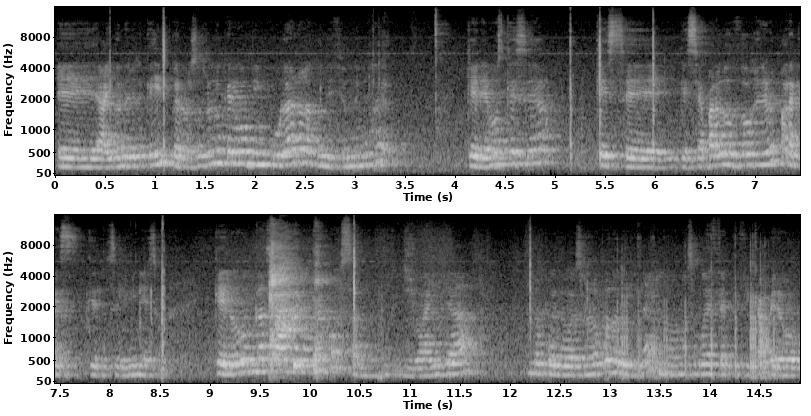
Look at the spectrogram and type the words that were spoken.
eh, ahí donde hay que ir, pero nosotros no queremos vincular a la condición de mujer. Queremos que sea, que se, que sea para los dos géneros para que, que se elimine eso. Que luego en casa hacen otra cosa, yo ahí ya no puedo, eso no lo puedo vigilar, no, no se puede certificar, pero,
